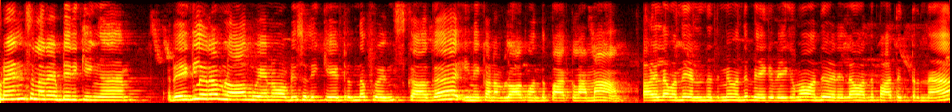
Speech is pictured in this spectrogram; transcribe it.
ஃப்ரெண்ட்ஸ் எல்லோரும் எப்படி இருக்கீங்க? ரெகுலராக வ்ளாக் வேணும் அப்படின்னு சொல்லி கேட்டிருந்த ஃப்ரெண்ட்ஸ்க்காக இன்னைக்கான வ்ளாக் வந்து பார்க்கலாமா? காலையில் வந்து எழுந்ததுமே வந்து வேக வேகமாக வந்து வேலையெல்லாம் வந்து பார்த்துக்கிட்டு இருந்தேன்.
